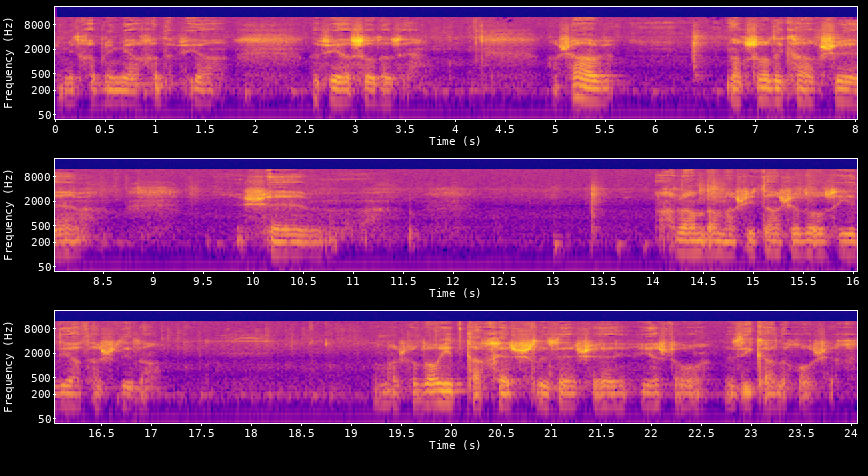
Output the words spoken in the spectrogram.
שמתחברים יחד לפי, ה, לפי הסוד הזה. עכשיו נחזור לכך ש... ש... הרמב"ם, השיטה שלו זה ידיעת השלילה. כלומר שלא יתכחש לזה שיש לו זיקה לחושך,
